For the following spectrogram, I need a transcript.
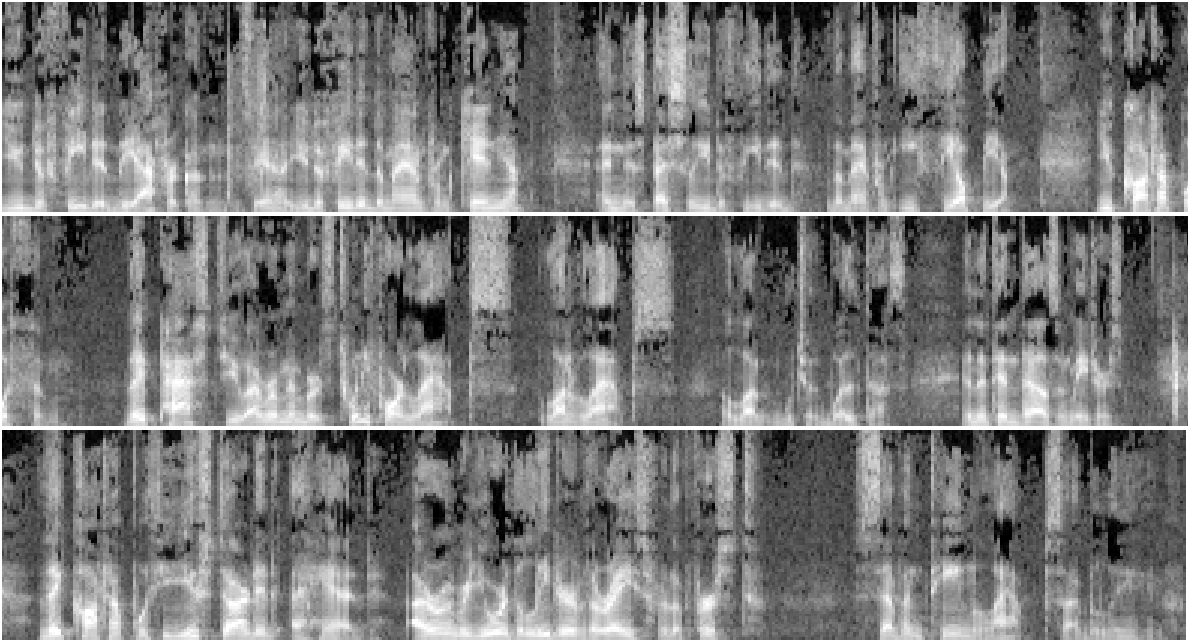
You defeated the Africans. Yeah, you defeated the man from Kenya, and especially you defeated the man from Ethiopia. You caught up with them. They passed you. I remember it's 24 laps, a lot of laps, a lot, muchas vueltas, in the 10,000 meters. They caught up with you. You started ahead. I remember you were the leader of the race for the first 17 laps, I believe.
